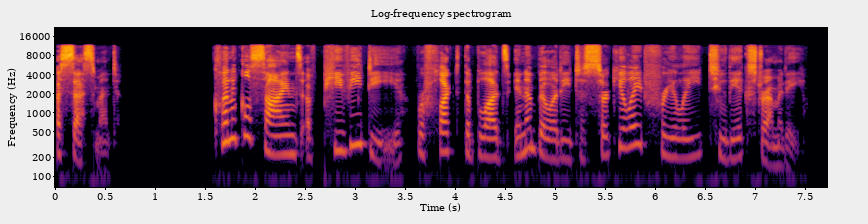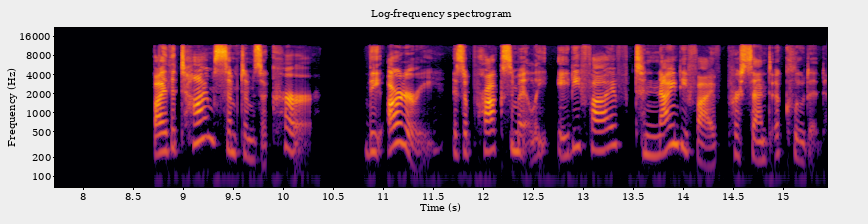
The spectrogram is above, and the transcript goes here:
Assessment Clinical signs of PVD reflect the blood's inability to circulate freely to the extremity. By the time symptoms occur, the artery is approximately 85 to 95% occluded.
